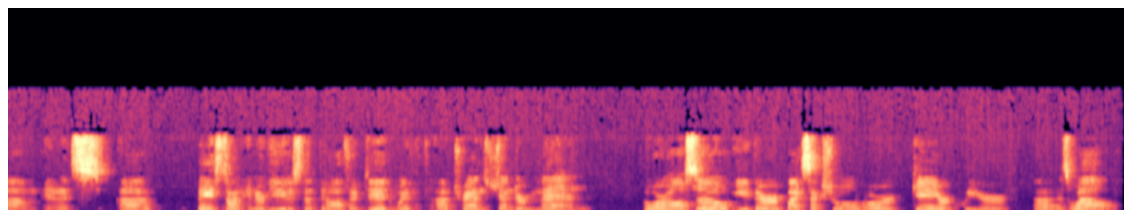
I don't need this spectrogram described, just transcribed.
um, and it's uh, based on interviews that the author did with uh, transgender men who are also either bisexual or gay or queer uh, as well.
